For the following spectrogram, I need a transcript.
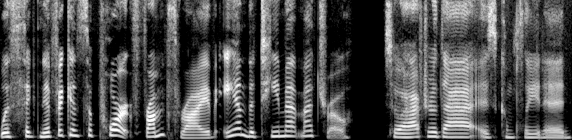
with significant support from Thrive and the team at Metro. So, after that is completed,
